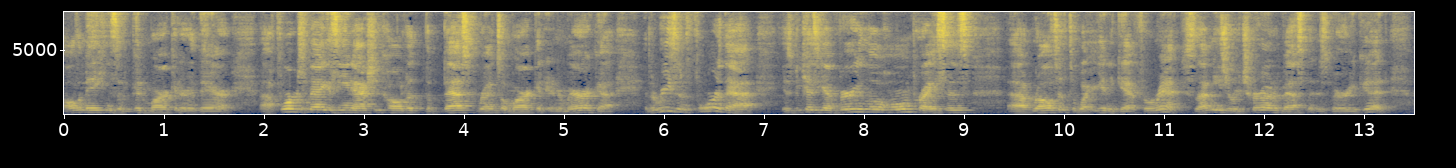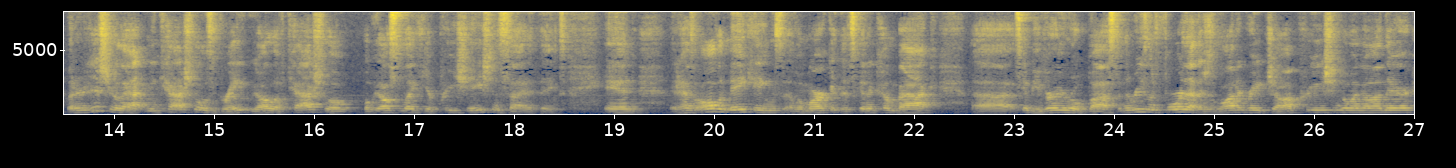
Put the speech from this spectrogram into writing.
all the makings of a good market are there. Uh, Forbes magazine actually called it the best rental market in America, and the reason for that is because you have very low home prices. Uh, relative to what you're going to get for rent. So that means your return on investment is very good. But in addition to that, I mean, cash flow is great. We all love cash flow, but we also like the appreciation side of things. And it has all the makings of a market that's going to come back uh, it's going to be very robust. And the reason for that, there's a lot of great job creation going on there.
